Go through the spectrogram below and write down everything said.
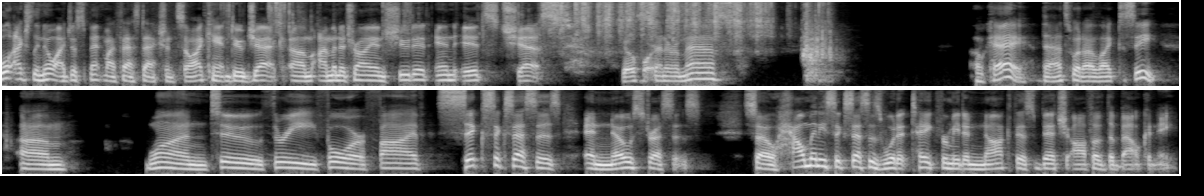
Well, actually, no, I just spent my fast action, so I can't do jack. Um, I'm going to try and shoot it in its chest. Go for it. Center of mass. Okay, that's what I like to see. Um, one, two, three, four, five, six successes and no stresses. So, how many successes would it take for me to knock this bitch off of the balcony?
